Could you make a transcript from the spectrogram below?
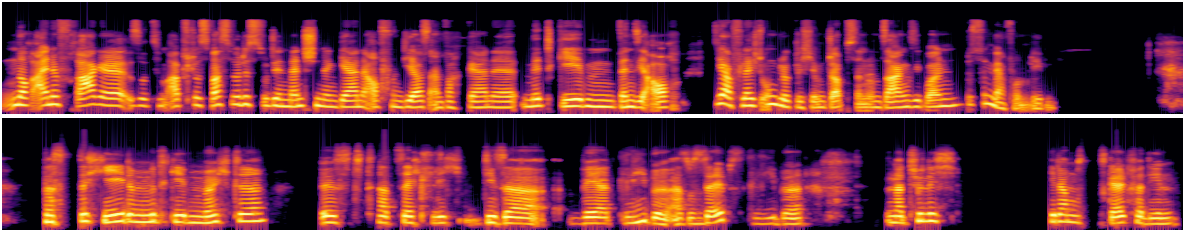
noch eine Frage so zum Abschluss. Was würdest du den Menschen denn gerne auch von dir aus einfach gerne mitgeben, wenn sie auch ja, vielleicht unglücklich im Job sind und sagen, sie wollen ein bisschen mehr vom Leben. Was ich jedem mitgeben möchte, ist tatsächlich dieser Wert Liebe, also Selbstliebe. Natürlich, jeder muss Geld verdienen.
